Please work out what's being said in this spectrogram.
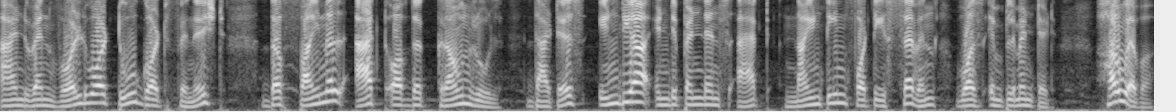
And when World War II got finished, the final act of the Crown Rule, that is India Independence Act 1947, was implemented. However,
